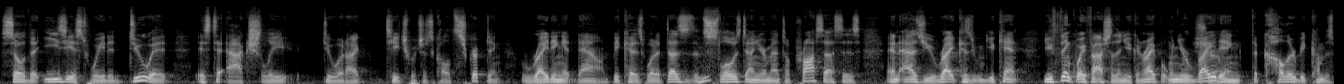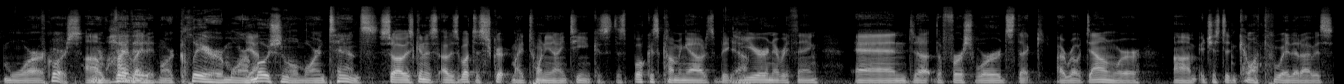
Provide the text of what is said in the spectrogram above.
So the easiest way to do it is to actually do what I teach, which is called scripting, writing it down. Because what it does is it slows down your mental processes, and as you write, because you can't, you think way faster than you can write, but when you're writing, the color becomes more, Of course. um, more vivid, highlighted. more clear, more Yeah. emotional, more intense. So I was gonna, I was about to script my 2019 because this book is coming out. It's a big Yeah. year and everything. And uh, the first words that I wrote down were, um, it just didn't come out the way that I was,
